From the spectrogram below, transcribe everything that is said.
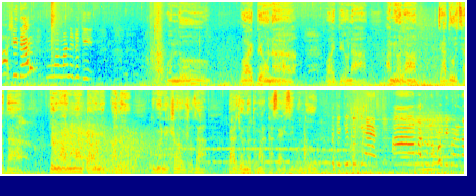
হাসি দেয় বন্ধু, ভয় পেও না, ভয় পেও না। আমি হলাম জাদুর ছাতা। তোমার মনটা অনেক ভালো, তুমি অনেক সরল সোজা। তার জন্য তোমার কাছে আইছি বন্ধু। কিন্তু কেন আমার কোনো ক্ষতি করে না।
